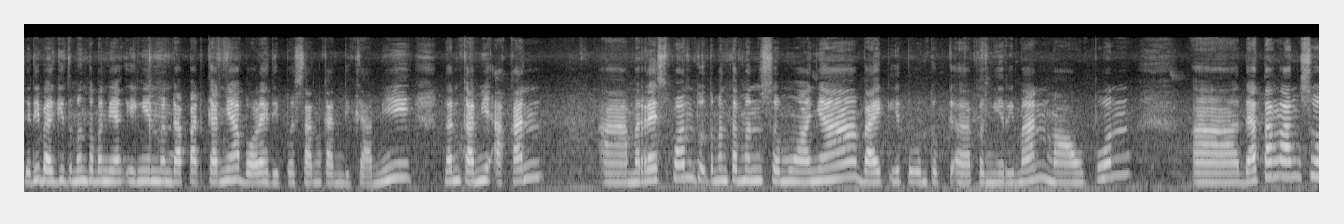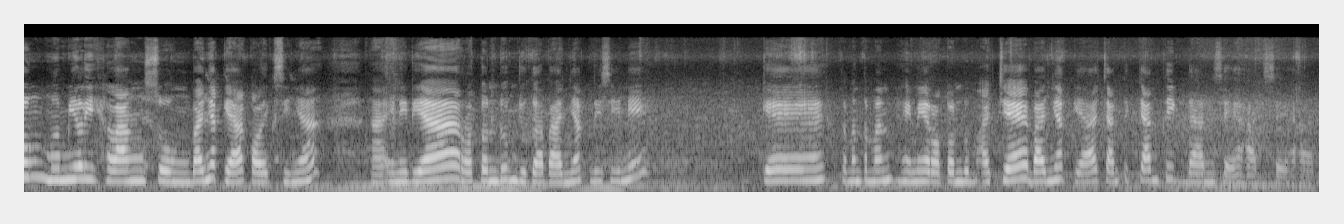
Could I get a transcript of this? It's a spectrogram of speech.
Jadi bagi teman-teman yang ingin mendapatkannya boleh dipesankan di kami dan kami akan uh, merespon untuk teman-teman semuanya baik itu untuk uh, pengiriman maupun uh, datang langsung memilih langsung banyak ya koleksinya. Nah, ini dia rotundum juga banyak di sini. Oke teman-teman ini rotondum Aceh banyak ya cantik-cantik dan sehat-sehat.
